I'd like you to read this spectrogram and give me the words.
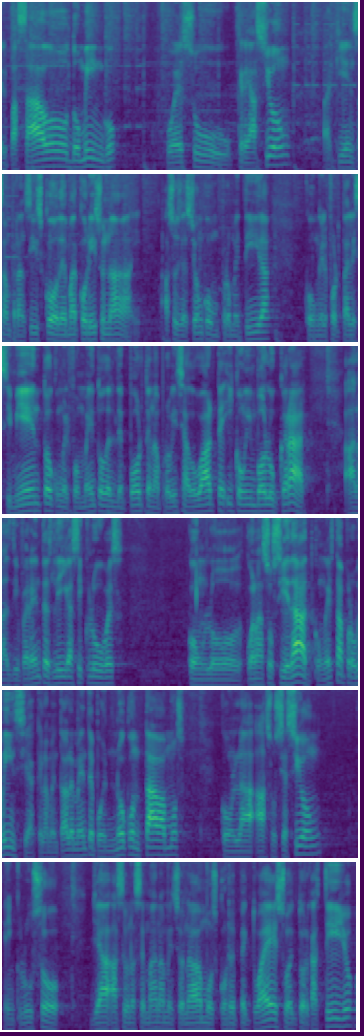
el pasado domingo fue su creación aquí en San Francisco de Macorís, una asociación comprometida con el fortalecimiento, con el fomento del deporte en la provincia de Duarte y con involucrar a las diferentes ligas y clubes con, la sociedad, con esta provincia, que lamentablemente pues no contábamos con la asociación, e incluso ya hace una semana mencionábamos con respecto a eso, Héctor Castillo,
